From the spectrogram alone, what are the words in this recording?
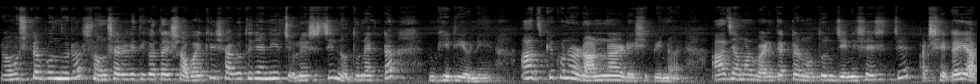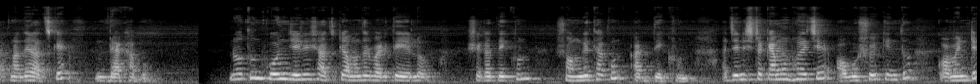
নমস্কার বন্ধুরা, সংসারের রীতিকতায় সবাইকে স্বাগত জানিয়ে চলে এসেছি নতুন একটা ভিডিও নিয়ে। আজকে কোনো রান্নার রেসিপি নয়। আজ আমার বাড়িতে একটা নতুন জিনিস এসেছে আর সেটাই আপনাদের আজকে দেখাবো। নতুন কোন জিনিস আজকে আমাদের বাড়িতে এলো সেটা দেখুন, সঙ্গে থাকুন আর দেখুন। আর জিনিসটা কেমন হয়েছে অবশ্যই কিন্তু কমেন্টে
